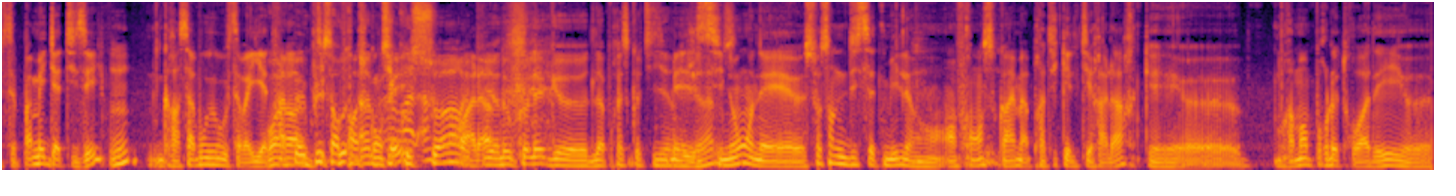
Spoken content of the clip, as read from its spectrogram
c'est pas médiatisé. Hmm. Grâce à vous, ça va y être Voilà, un peu plus en coup- Un Franche-Comté. petit coup ce soir, Voilà. et puis à nos collègues euh, de la presse quotidienne. Mais régionale sinon, on est euh, 77 000 en, en France quand même à pratiquer le tir à l'arc et euh, vraiment pour le 3D, euh,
